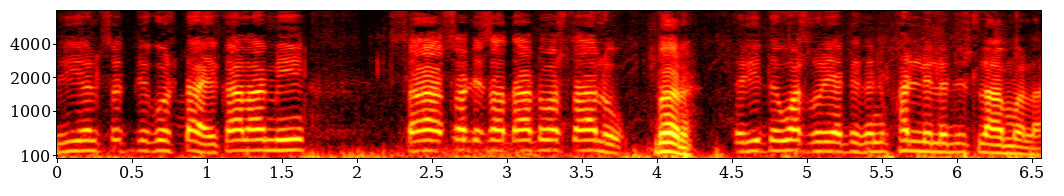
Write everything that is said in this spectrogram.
रिअल सत्य गोष्ट आहे. काल आम्ही सहा साडेसात आठ वाजता आलो. बरं. तर इथं वासरू या ठिकाणी फाडलेलं दिसलं आम्हाला.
